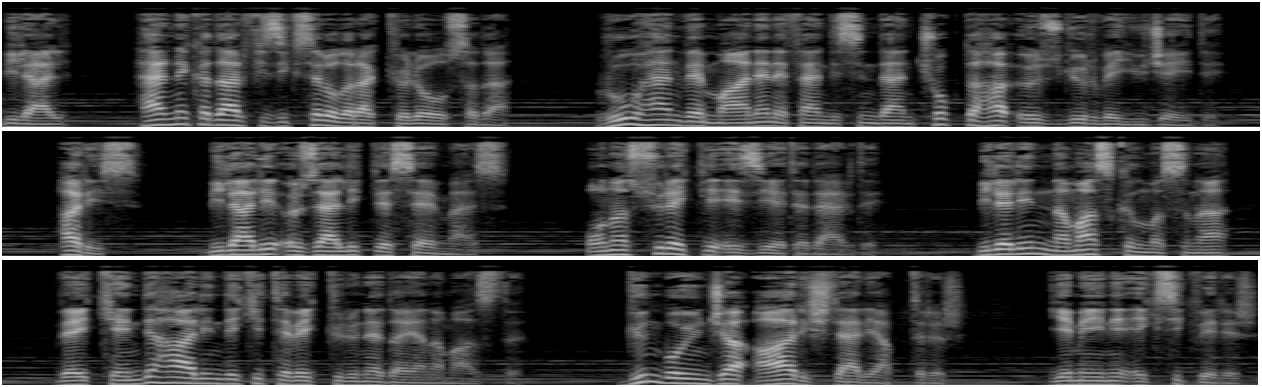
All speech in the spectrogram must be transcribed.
Bilal, her ne kadar fiziksel olarak köle olsa da, ruhen ve manen efendisinden çok daha özgür ve yüceydi. Haris, Bilal'i özellikle sevmez, ona sürekli eziyet ederdi. Bilal'in namaz kılmasına ve kendi halindeki tevekkülüne dayanamazdı. Gün boyunca ağır işler yaptırır, yemeğini eksik verir,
